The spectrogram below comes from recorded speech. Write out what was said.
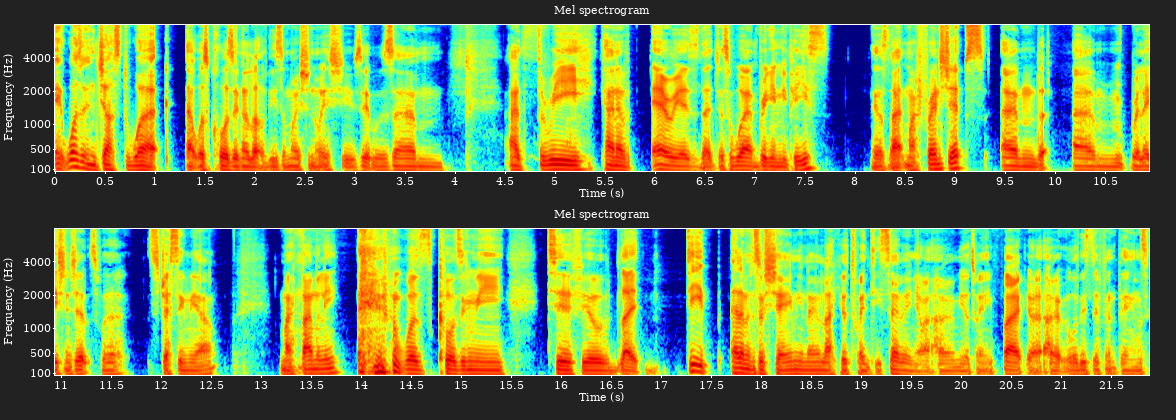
it wasn't just work that was causing a lot of these emotional issues. It was um, I had three kind of areas that just weren't bringing me peace. It was like my friendships and um, relationships were stressing me out. My family was causing me to feel like deep elements of shame, you know, like you're 27, you're at home, you're 25, you're at home, all these different things,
